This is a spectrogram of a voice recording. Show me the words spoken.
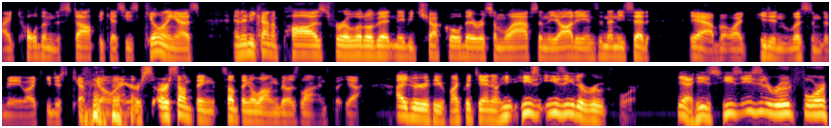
I told him to stop because he's killing us," and then he kind of paused for a little bit, maybe chuckled. There were some laughs in the audience, and then he said yeah, but like he didn't listen to me. Like he just kept going or, or something, something along those lines. But yeah, I agree with you. Mike McDaniel, he, he's easy to root for. yeah, he's he's easy to root for.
